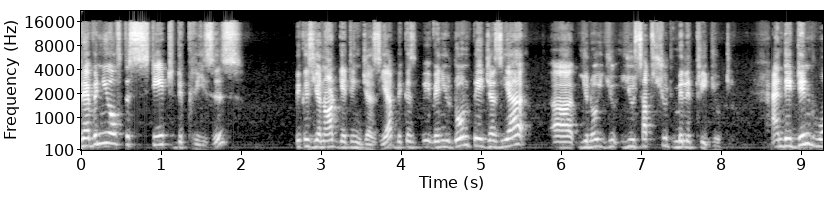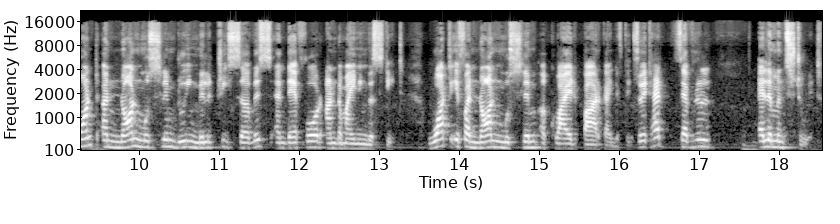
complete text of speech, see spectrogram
revenue of the state decreases because you're not getting jizya. Because when you don't pay jizya, uh, you know you you substitute military duty, and they didn't want a non-Muslim doing military service and therefore undermining the state. What if a non-Muslim acquired power, kind of thing? So it had several elements to it.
